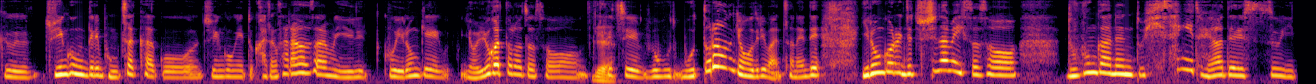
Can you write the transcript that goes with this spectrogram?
그 주인공들이 봉착하고 주인공이 또 가장 사랑하는 사람을 잃고 이런 게 연료가 떨어져서 예. 그렇지 못 돌아오는 경우들이 많잖아요. 근데 이런 거를 이제 추진함에 있어서 누군가는 또 희생이 돼야 될 수 있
